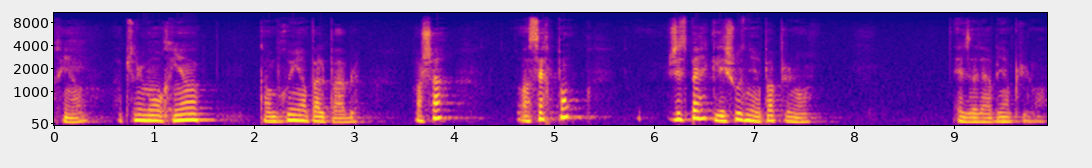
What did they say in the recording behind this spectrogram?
rien, absolument rien qu'un bruit impalpable. Un chat? Un serpent? J'espérais que les choses n'iraient pas plus loin. Elles allèrent bien plus loin.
